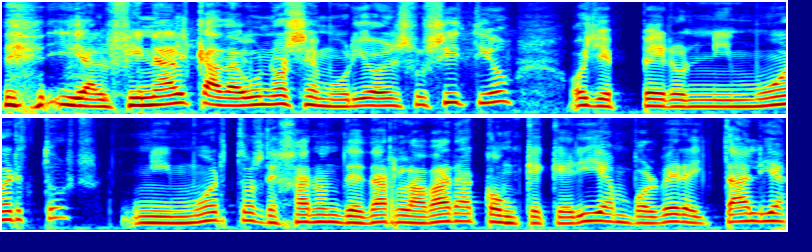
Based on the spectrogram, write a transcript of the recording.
y al final cada uno se murió en su sitio. Oye, pero ni muertos, ni muertos dejaron de dar la vara con que querían volver a Italia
